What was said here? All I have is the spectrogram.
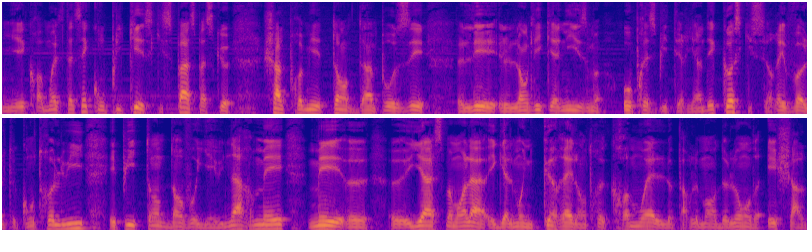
Ier et Cromwell. C'est assez compliqué ce qui se passe parce que Charles Ier tente d'imposer l'anglicanisme aux presbytériens d'Écosse qui se révoltent contre lui, et puis il tente d'envoyer une armée, mais il y a à ce moment-là également une querelle entre Cromwell, le Parlement de Londres, et Charles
